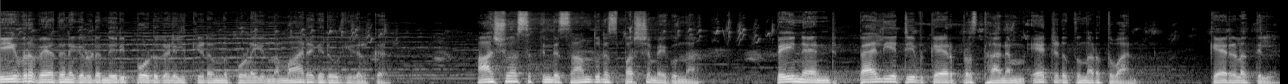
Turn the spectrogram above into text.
തീവ്രവേദനകളുടെ നെരിപ്പോടുകളിൽ കിടന്ന് പുളയുന്ന മാരക രോഗികൾക്ക് ആശ്വാസത്തിന്റെ സാന്ത്വന സ്പർശമേകുന്ന പെയിൻ ആൻഡ് പാലിയേറ്റീവ് കെയർ പ്രസ്ഥാനം ഏറ്റെടുത്ത് നടത്തുവാൻ കേരളത്തിൽ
